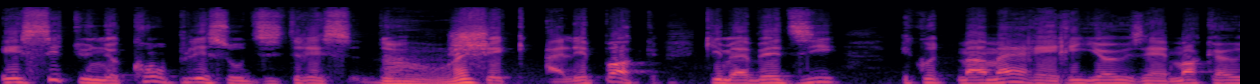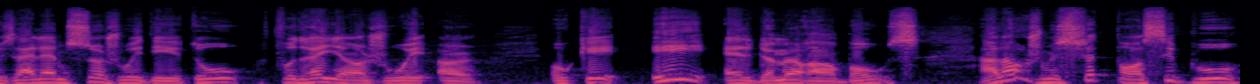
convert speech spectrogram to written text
Et c'est une complice auditrice de Ah, Chic à l'époque qui m'avait dit Écoute, ma mère est rieuse, elle est moqueuse, elle aime ça jouer des tours, faudrait y en jouer un. OK? Et elle demeure en Beauce. Alors, je me suis fait passer pour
